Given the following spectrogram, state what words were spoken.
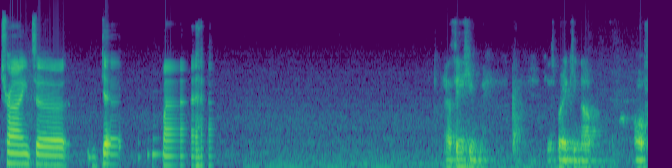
trying to get my I think he he's breaking up off.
